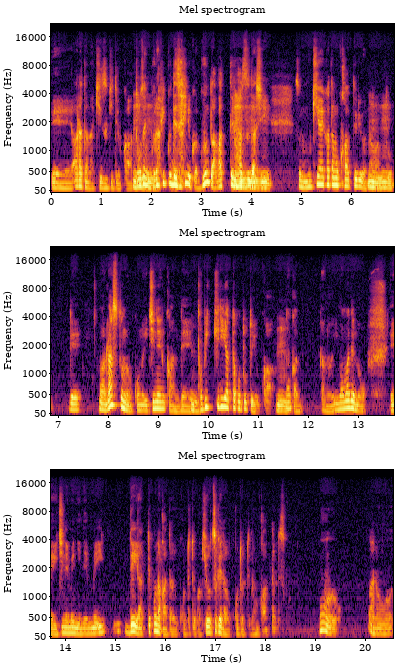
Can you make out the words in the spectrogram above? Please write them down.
えー新たな気づきというか当うんうん。然グラフィックデザイン力がぐんと上がってるはずだし、うんうんその向き合い方も変わってるよなと。うんうん。で、まあ、ラストのこの1年間でうん。とびっきりやったことというか、うん。なんかあの今までのえー1年目2年目でやってこなかったこととか気をつけたことって何かあったんですか？もう、あの、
